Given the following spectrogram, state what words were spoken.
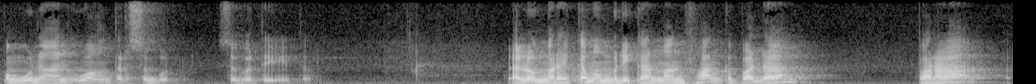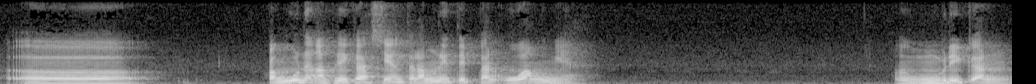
penggunaan uang tersebut. Seperti itu. Lalu mereka memberikan manfaat kepada para eh, pengguna aplikasi yang telah menitipkan uangnya. Memberikan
